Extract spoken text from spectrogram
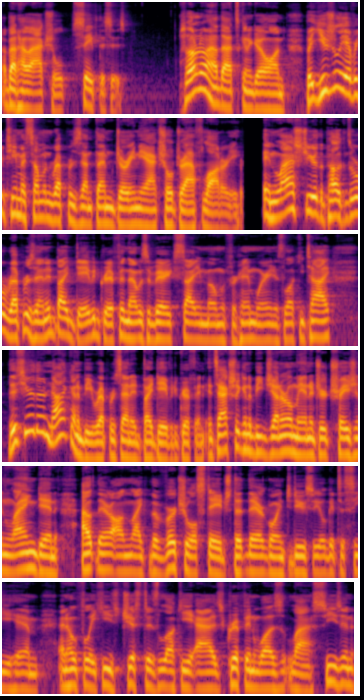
about how actual safe this is. So I don't know how that's going to go on, but usually every team has someone represent them during the actual draft lottery. And last year, the Pelicans were represented by David Griffin. That was a very exciting moment for him wearing his lucky tie. This year, they're not going to be represented by David Griffin. It's actually going to be general manager Trajan Langdon out there on like the virtual stage that they're going to do. So you'll get to see him, and hopefully, he's just as lucky as Griffin was last season.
